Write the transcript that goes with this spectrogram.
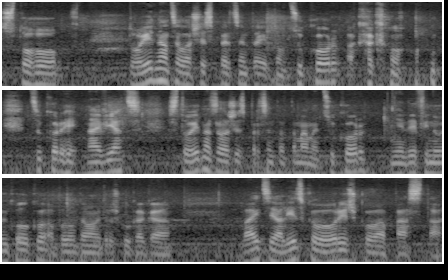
z toho, toho 1,6% je v tom cukor a kakao. cukor je najviac, z toho 1,6% tam máme cukor, nedefinujú koľko, a potom tam máme trošku kaká. Vajcia, lieckovo oriešková pasta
